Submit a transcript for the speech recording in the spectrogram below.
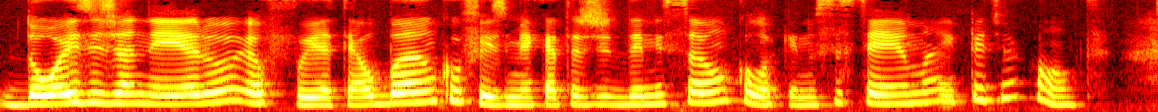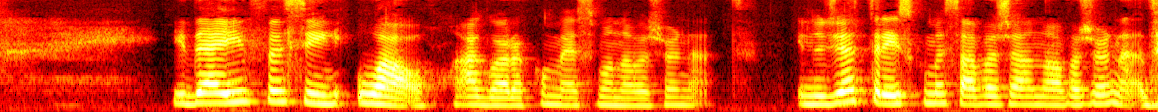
2 de janeiro eu fui até o banco, fiz minha carta de demissão, coloquei no sistema e pedi a conta. E daí foi assim, uau, agora começa uma nova jornada. E no dia 3 começava já a nova jornada.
